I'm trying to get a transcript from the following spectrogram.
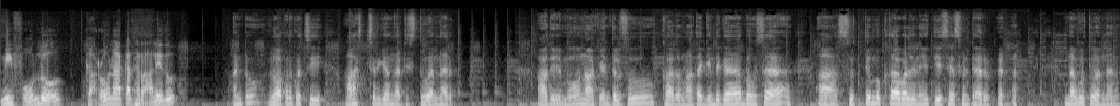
మీ ఫోన్లో కరోనా కథ రాలేదు? అంటూ లోపలికొచ్చి ఆశ్చర్యం నటిస్తూ అన్నారు. అదేమో నాకేం తెలుసు. కరోనా తగ్గిందిగా బహుశా ఆ సుత్తి ముక్తావళిని తీసేసుంటారు. నవ్వుతూ అన్నాను.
